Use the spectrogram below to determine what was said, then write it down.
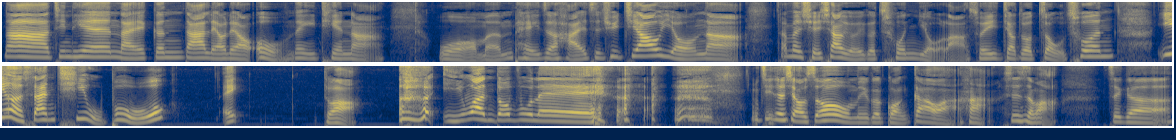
那今天来跟大家聊聊哦，那一天呐、啊。我们陪着孩子去郊游呢，他们学校有一个春游啦，所以叫做走春，一二三七五步，哎，多少？一万多步嘞！我记得小时候我们有个广告啊，哈，是什么？这个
